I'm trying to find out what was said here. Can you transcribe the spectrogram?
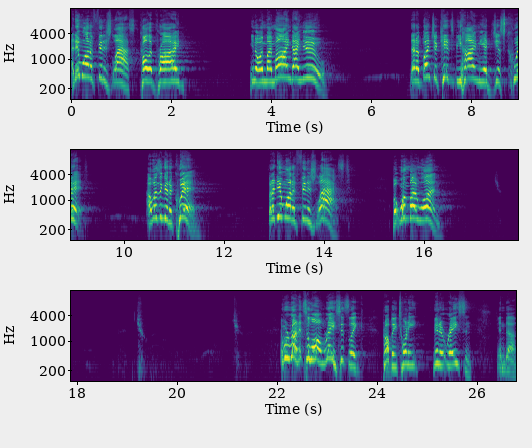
I didn't want to finish last. Call it pride. You know, in my mind, I knew that a bunch of kids behind me had just quit. I wasn't going to quit, but I didn't want to finish last. But one by one, And we're running. It's a long race. It's like probably a 20 minute race, and, and uh,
